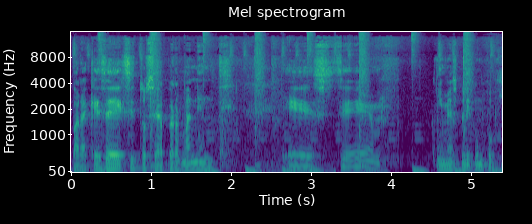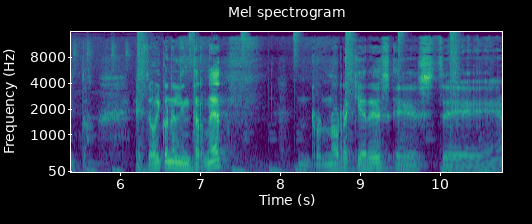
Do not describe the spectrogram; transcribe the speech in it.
para que ese éxito sea permanente. Este y me explico un poquito. Este, hoy con el internet no requieres este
